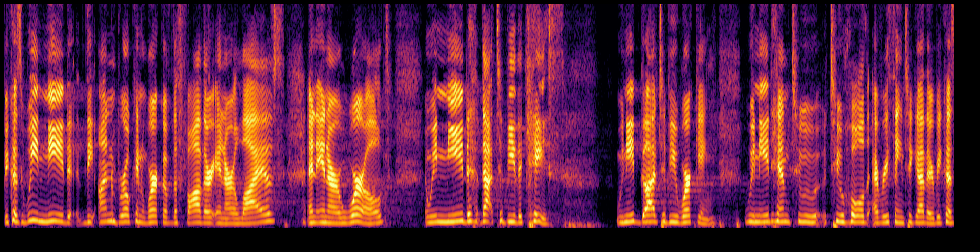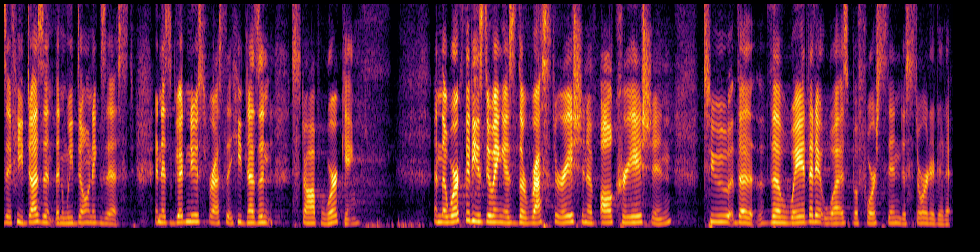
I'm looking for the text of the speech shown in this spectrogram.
because we need the unbroken work of the Father in our lives and in our world, and we need that to be the case. We need God to be working. We need Him to, to hold everything together because if He doesn't, then we don't exist. And it's good news for us that He doesn't stop working. And the work that He's doing is the restoration of all creation to the, the way that it was before sin distorted it.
